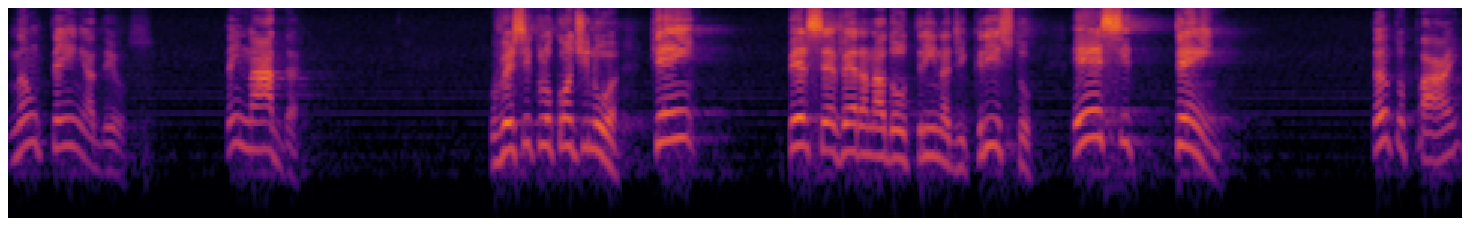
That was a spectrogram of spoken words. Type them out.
Não tenha Deus. Tem nada. O versículo continua: Quem persevera na doutrina de Cristo, esse tem tanto pai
